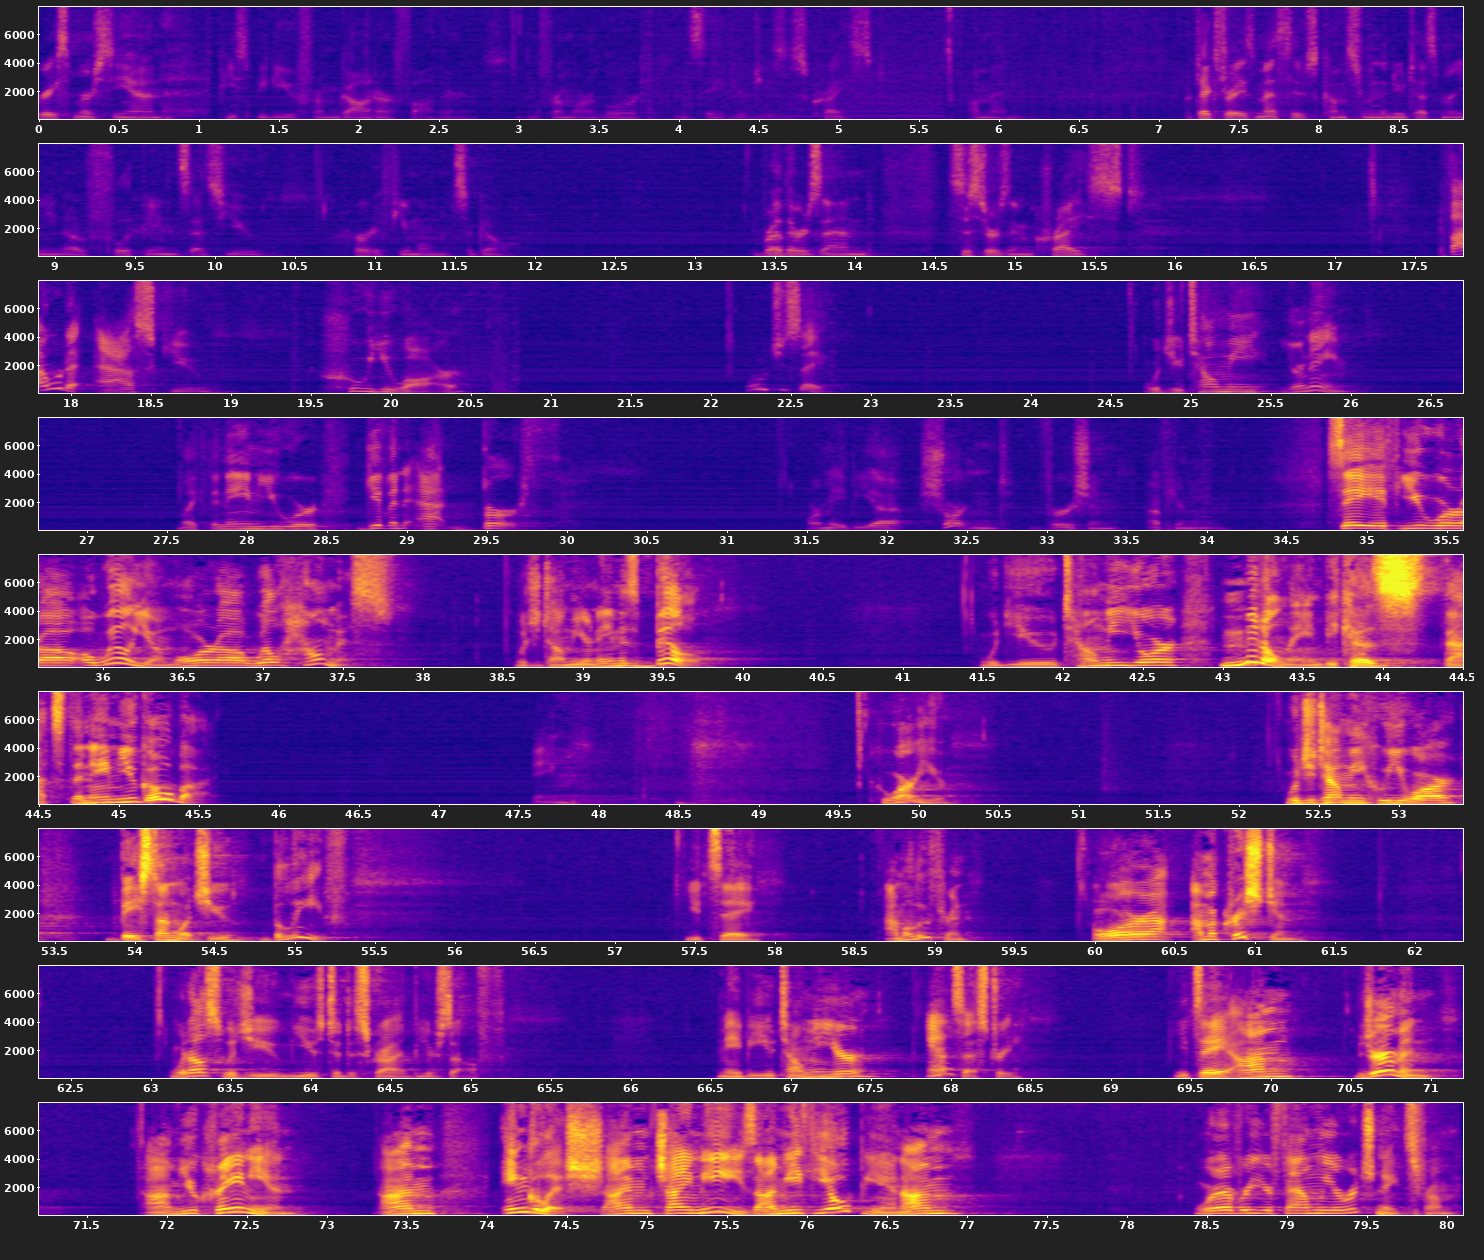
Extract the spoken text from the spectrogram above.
Grace, mercy, and peace be to you from God our Father and from our Lord and Savior Jesus Christ. Amen. Our text today's message comes from the New Testament reading of Philippians, as you heard a few moments ago. Brothers and sisters in Christ, if I were to ask you who you are, what would you say? Would you tell me your name? Like the name you were given at birth? Or maybe a shortened version of your name? Say if you were a, a William or a Wilhelmus, would you tell me your name is Bill? Would you tell me your middle name because that's the name you go by? Name. Who are you? Would you tell me who you are based on what you believe? You'd say, I'm a Lutheran, or I'm a Christian. What else would you use to describe yourself? Maybe you tell me your ancestry. You'd say, I'm German, I'm Ukrainian, I'm English, I'm Chinese, I'm Ethiopian, I'm wherever your family originates from.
